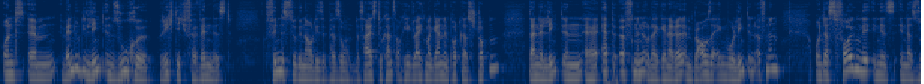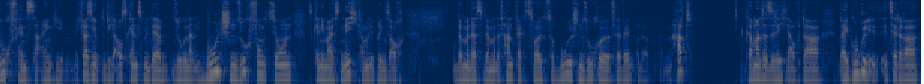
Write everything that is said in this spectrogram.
Und ähm, wenn du die LinkedIn-Suche richtig verwendest, findest du genau diese Person. Das heißt, du kannst auch hier gleich mal gerne den Podcast stoppen, deine LinkedIn-App äh, öffnen oder generell im Browser irgendwo LinkedIn öffnen und das folgende in das, in das Suchfenster eingeben. Ich weiß nicht, ob du dich auskennst mit der sogenannten Boolschen Suchfunktion. Das kennen die meisten nicht, kann man übrigens auch wenn man das, wenn man das Handwerkszeug zur boolschen Suche verwendet oder ähm, hat, kann man tatsächlich auch da bei Google etc.,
